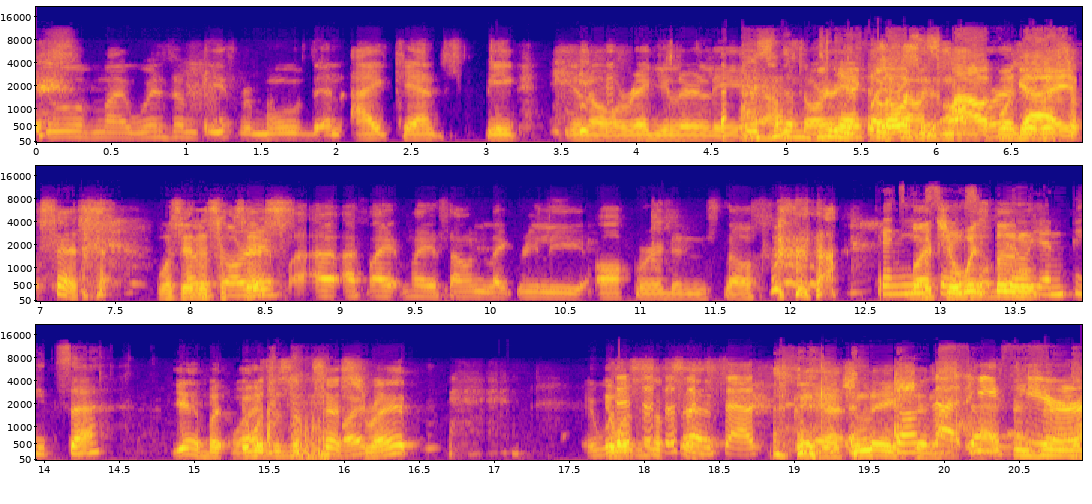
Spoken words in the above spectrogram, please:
two of my wisdom teeth removed and I can't speak, you know, regularly. I'm sorry teeth. if I Close his mouth, awkward. Was guys. it a success? Was it I'm a sorry success? if I, if, I, if I sound like really awkward and stuff. Can you But say your wisdom- Sicilian pizza? Yeah, but What? it was a success, What? right? it This was is a a success. success Congratulations. that he's here.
